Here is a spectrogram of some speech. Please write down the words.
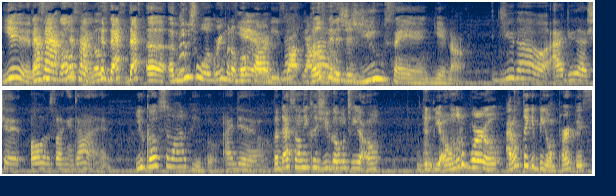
Yeah, that's, That's not, not- that's not ghosting. Because ghosting. that's that's a, a mutual agreement of both Yeah. parties. Y'all- y'all ghosting right. is just you saying, yeah, nah. You know, I do that shit all the fucking time. You ghost a lot of people, I do. but that's only because you go into your own your, your own little world. I don't think it'd be on purpose.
